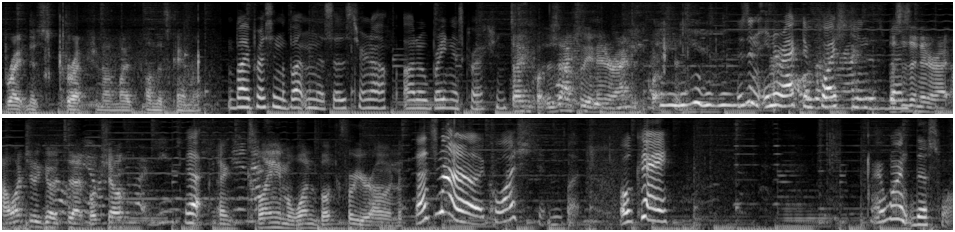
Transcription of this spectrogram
brightness correction on my on this camera? By pressing the button that says turn off auto brightness correction. Second, que- this is actually an interactive question. This is an interactive question. This is an interact. I want you to go to that bookshelf Yeah, and claim one book for your own. that's not a question, but okay. I want this one.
